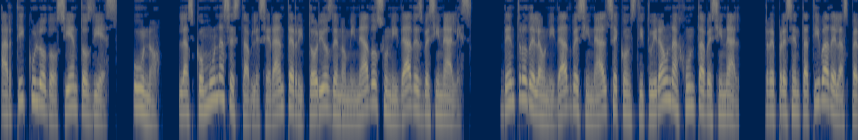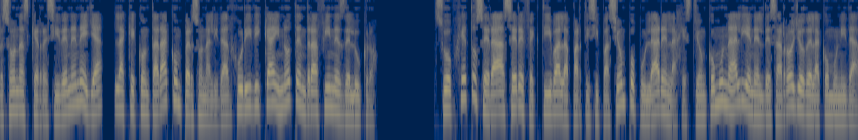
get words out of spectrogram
Artículo 210. 1. Las comunas establecerán territorios denominados unidades vecinales. Dentro de la unidad vecinal se constituirá una junta vecinal, representativa de las personas que residen en ella, la que contará con personalidad jurídica y no tendrá fines de lucro. Su objeto será hacer efectiva la participación popular en la gestión comunal y en el desarrollo de la comunidad.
